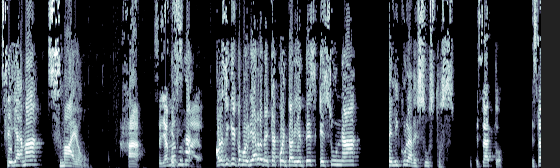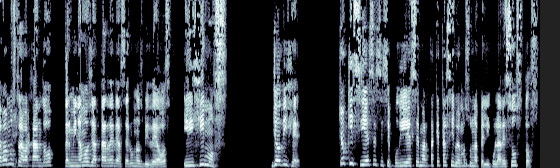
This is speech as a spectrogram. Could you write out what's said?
se llama Smile. Ajá, se llama Es una- Smile. Ahora sí que como diría Rebeca Cuentavientes, es una película de sustos. Exacto. Estábamos trabajando, terminamos ya tarde de hacer unos videos y dijimos, yo dije, yo quisiese si se pudiese, Marta, ¿qué tal si vemos una película de sustos?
